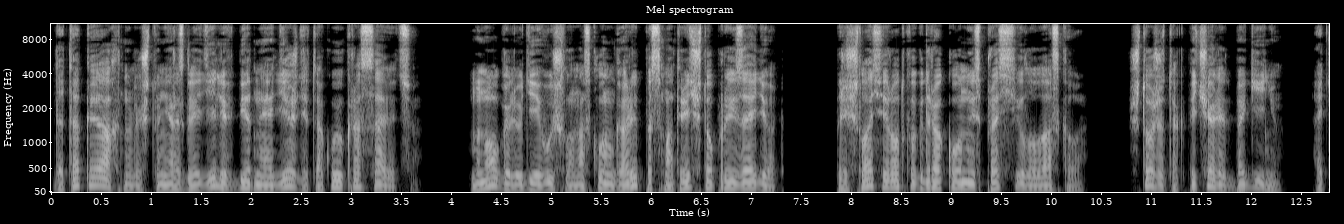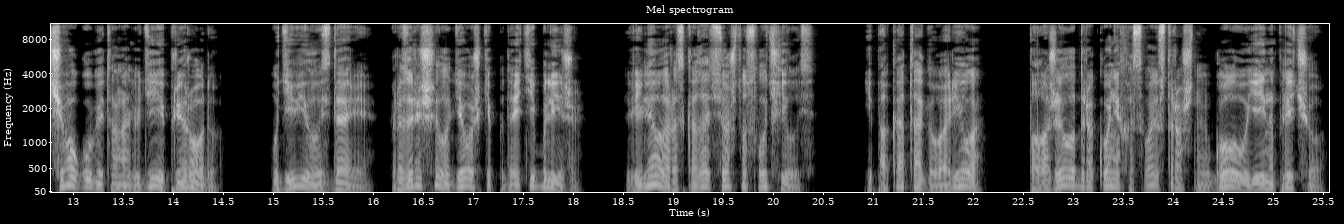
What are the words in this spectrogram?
Да так и ахнули, что не разглядели в бедной одежде такую красавицу. Много людей вышло на склон горы посмотреть, что произойдет. Пришла сиротка к дракону и спросила ласково, что же так печалит богиню? Отчего губит она людей и природу? Удивилась Дарья, разрешила девушке подойти ближе, велела рассказать все, что случилось. И пока та говорила, Положила дракониха свою страшную голову ей на плечо.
